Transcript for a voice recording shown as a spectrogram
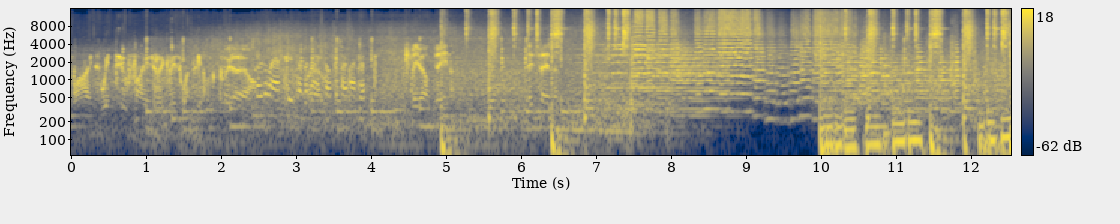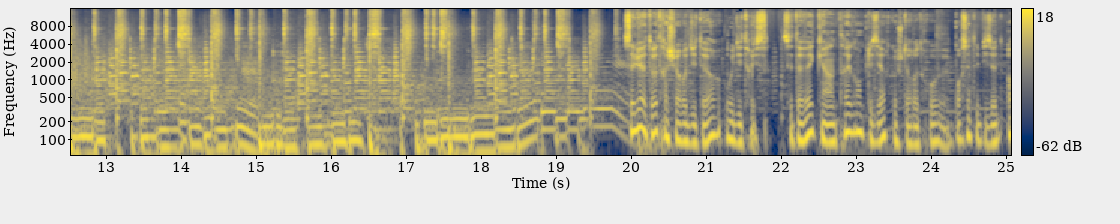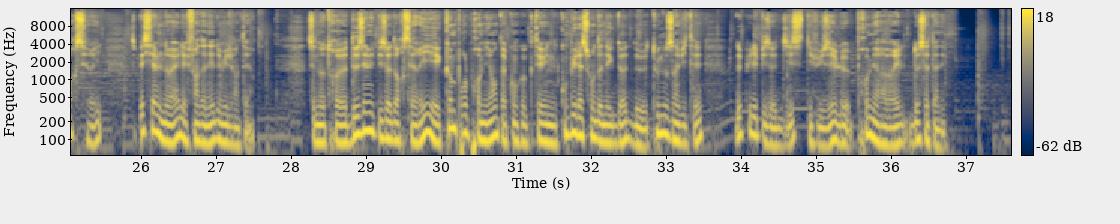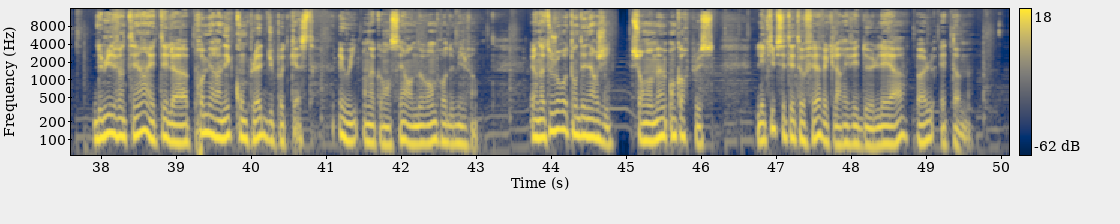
one right, wind 250 degrees, one three knots. Cruiser, Clear the land 279 Delta 500. river green, descend. Salut à toi très cher auditeur ou auditrice. C'est avec un très grand plaisir que je te retrouve pour cet épisode hors série spécial Noël et fin d'année 2021. C'est notre deuxième épisode hors série et comme pour le premier on t'a concocté une compilation d'anecdotes de tous nos invités depuis l'épisode 10 diffusé le 1er avril de cette année. 2021 a été la première année complète du podcast. Et oui, on a commencé en novembre 2020. Et on a toujours autant d'énergie, sûrement même encore plus. L'équipe s'est étoffée avec l'arrivée de Léa, Paul et Tom.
